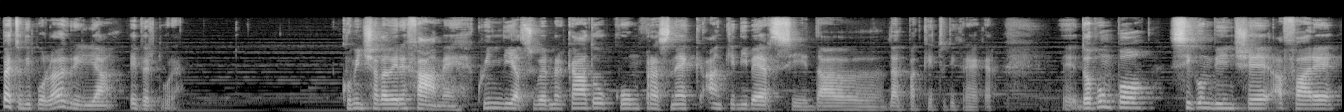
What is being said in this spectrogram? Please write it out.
petto di pollo alla griglia e verdure. Comincia ad avere fame, quindi al supermercato compra snack anche diversi dal, dal pacchetto di cracker. E dopo un po' si convince a fare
